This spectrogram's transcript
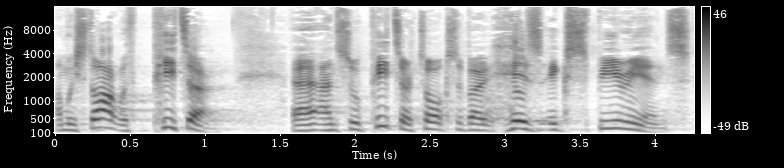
And we start with Peter. Uh, and so Peter talks about his experience,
